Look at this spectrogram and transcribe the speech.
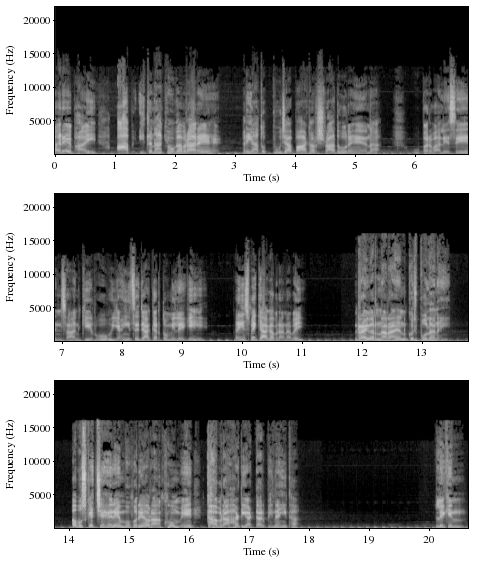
अरे भाई, आप इतना क्यों घबरा रहे हैं? अरे यहाँ तो पूजा पाठ और श्राद्ध हो रहे हैं ना। ऊपर वाले से इंसान की रूह यहीं से जाकर तो मिलेगी। अरे इसमें क्या घबराना भाई? ड्राइवर नारायण कुछ बोला नहीं। अब उसके चेहरे, मोहरे और आँखों में घबराहट या डर भी नहीं था। लेकिन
